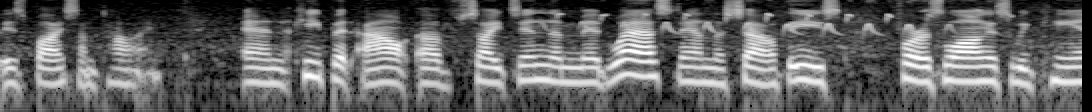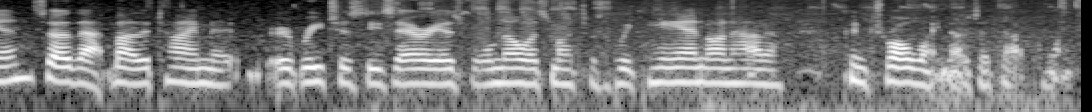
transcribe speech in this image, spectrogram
is buy some time and keep it out of sites in the Midwest and the Southeast for as long as we can so that by the time it, it reaches these areas, we'll know as much as we can on how to control white nose at that point.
